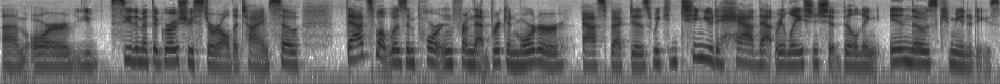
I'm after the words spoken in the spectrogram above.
um, or you see them at the grocery store all the time. So that's what was important from that brick and mortar aspect is we continue to have that relationship building in those communities.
